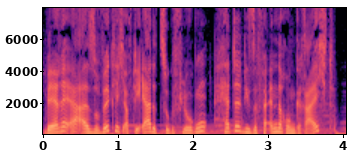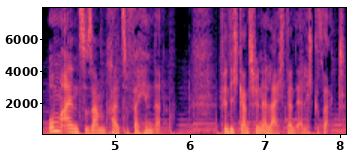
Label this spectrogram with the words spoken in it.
Wäre er also wirklich auf die Erde zugeflogen, hätte diese Veränderung gereicht, um einen Zusammenprall zu verhindern. Finde ich ganz schön erleichternd, ehrlich gesagt.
